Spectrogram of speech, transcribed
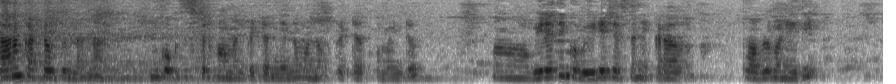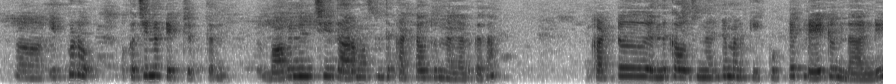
దారం కట్ అవుతుంది అన్నారు. ఇంకొక సిస్టర్ కామెంట్ పెట్టారు. నిన్న మొన్న పెట్టారు కామెంట్ వీలైతే ఇంకో వీడియో చేస్తాను. ఎక్కడ ప్రాబ్లం అనేది ఇప్పుడు ఒక చిన్న టిప్ చెప్తాను. బావి నుంచి దారం వస్తుంటే కట్ అవుతుంది అన్నారు కదా. కట్ ఎందుకు అవుతుందంటే మనకి కుట్టే ప్లేట్ ఉందా అండి?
